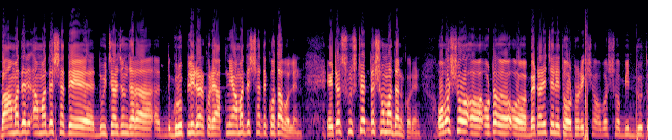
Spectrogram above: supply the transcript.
বা আমাদের আমাদের সাথে দুই, চারজন যারা গ্রুপ লিডার করে, আপনি আমাদের সাথে কথা বলেন। এটা সুষ্ঠু একটা সমাধান করেন। অবশ্য অটো ব্যাটারি চালিত অটোরিকশা, অবশ্য বিদ্যুৎ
